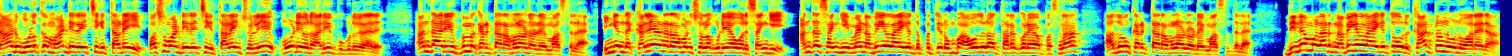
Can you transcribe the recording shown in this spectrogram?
நாடு முழுக்க மாட்டு இறைச்சிக்கு தடை பசுமாட்டு இறைச்சிக்கு தடைன்னு சொல்லி மோடி ஒரு அறிவிப்பு கொடுக்குறாரு. அந்த அறிவிப்புமே கரெக்டாக ரமலானுடைய மாதத்தில் இங்கே இந்த கல்யாணராமன் சொல்லக்கூடிய ஒரு சங்கி அந்த சங்கி சங்கியுமே நபிகள் நாயகத்தை பற்றி ரொம்ப அவதூறா தரக்குறைவாக பேசினா அதுவும் கரெக்டாக ரமலானுடைய மாதத்தில் தினமலர் நபிகள் நாயகத்துக்கு ஒரு கார்ட்டூன் ஒன்று வரைகிறான்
